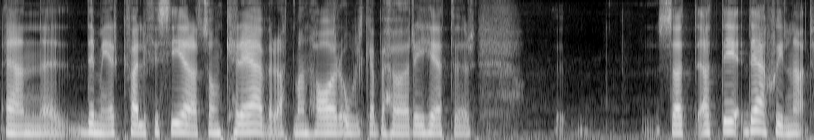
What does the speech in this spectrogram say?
än eh, det mer kvalificerat som kräver att man har olika behörigheter. Så att, att det, det är skillnad.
